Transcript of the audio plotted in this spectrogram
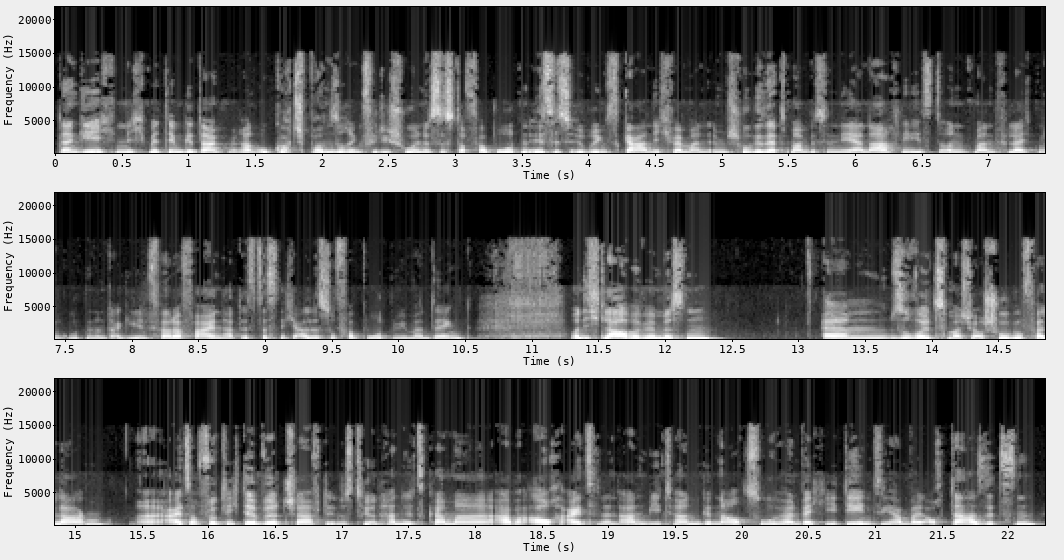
dann gehe ich nicht mit dem Gedanken ran, oh Gott, Sponsoring für die Schulen, das ist doch verboten. Ist es übrigens gar nicht. Wenn man im Schulgesetz mal ein bisschen näher nachliest und man vielleicht einen guten und agilen Förderverein hat, ist das nicht alles so verboten, wie man denkt. Und ich glaube, wir müssen ähm, sowohl zum Beispiel auch Schulbuchverlagen äh, als auch wirklich der Wirtschaft, Industrie- und Handelskammer, aber auch einzelnen Anbietern genau zuhören, welche Ideen sie haben, weil auch da sitzen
